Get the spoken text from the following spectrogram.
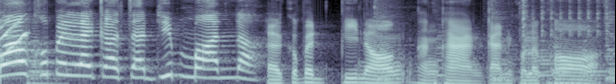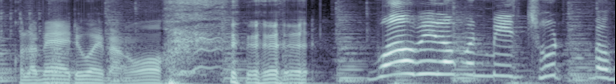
ว้าวเขาเป็นรายการอาจารย์ยิบมันอะ เออก็เป็นพี่น้องห่างๆกันคนละพ่อคนละแม่ด้วยหมาโง่ ว้าวพี่ล็อกมันมีชุดแบบ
